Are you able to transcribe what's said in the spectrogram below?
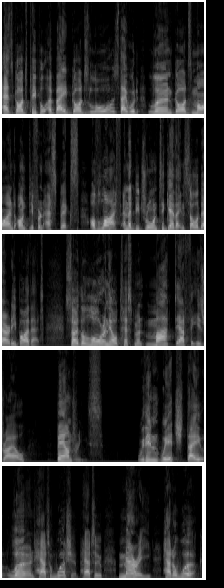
as God's people obeyed God's laws, they would learn God's mind on different aspects of life, and they'd be drawn together in solidarity by that. So the law in the Old Testament marked out for Israel boundaries within which they learned how to worship, how to marry, how to work,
